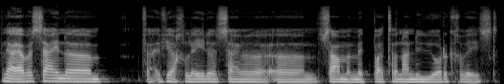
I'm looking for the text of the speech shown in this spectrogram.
Nou ja, we zijn ehm, vijf jaar geleden zijn we ehm, samen met Pata naar New York geweest.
